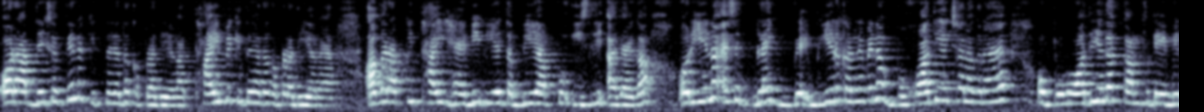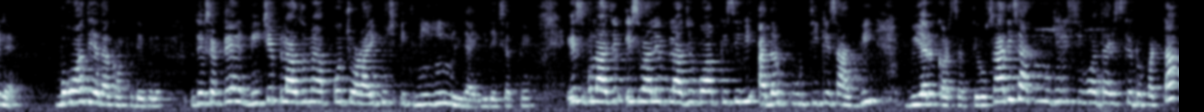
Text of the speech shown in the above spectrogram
और आप देख सकते हैं ना कितना ज़्यादा कपड़ा दिया गया। थाई पे कितना ज़्यादा कपड़ा दिया गया। अगर आपकी थाई हैवी भी है, तब भी आपको इजीली आ जाएगा। और ये ना ऐसे लाइक बियर करने पे ना बहुत ही अच्छा लग रहा है और बहुत ही ज़्यादा कंफर्टेबल है। बहुत ही ज़्यादा कंफर्टेबल है। देख सकते हैं, नीचे प्लाजो में आपको चौड़ाई कुछ इतनी ही मिल जाएगी, देख सकते हैं। इस प्लाजो, इस वाले प्लाजो को आप किसी भी अदर कुर्ती के साथ भी वेयर कर सकते हो। साथ ही साथ में मुझे रिसीव हुआ था इसके दुपट्टा।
